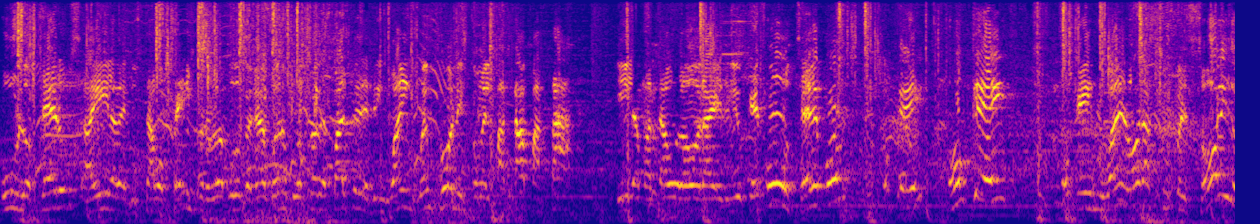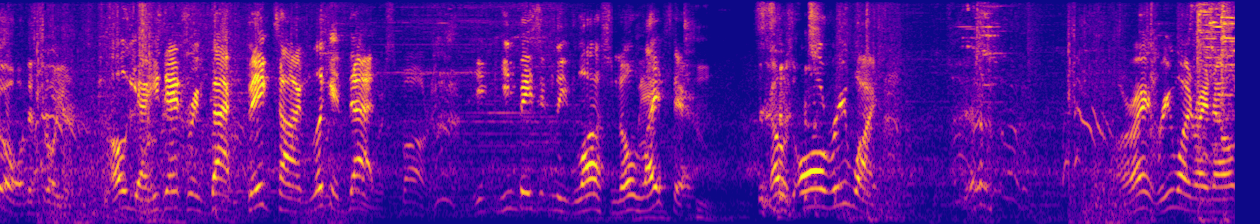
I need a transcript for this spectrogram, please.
uh, los setups, ahí la de Gustavo Page, pero no la pudo pegar, bueno, bloqueo de parte de Rewind, buen punish con el patá patá, Y la patada voladora ahí de Kang. Oh, teleport. Ok, ok. Ok, Rewind ahora super sólido, Destroyer. Oh yeah, he's answering back big time. Look at that. He, he basically lost no life there. That was all rewind. Yeah. All right, rewind right now.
